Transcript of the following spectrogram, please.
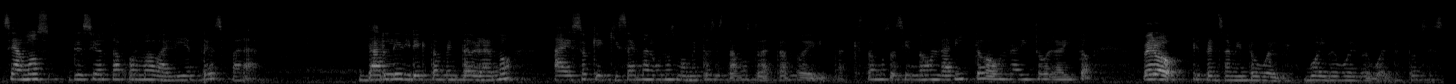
Seamos de cierta forma valientes para darle directamente al grano a eso que quizá en algunos momentos estamos tratando de evitar, que estamos haciendo a un ladito, a un ladito, a un ladito, pero el pensamiento vuelve, vuelve, vuelve, vuelve. Entonces,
